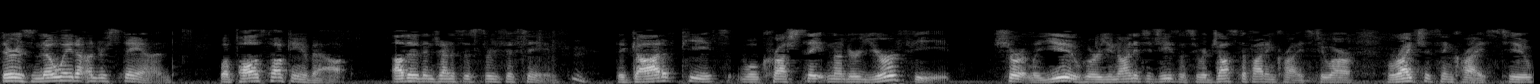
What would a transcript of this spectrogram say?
There is no way to understand what Paul is talking about other than Genesis 3:15. The God of peace will crush Satan under your feet shortly. You who are united to Jesus, who are justified in Christ, who are righteous in Christ, who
